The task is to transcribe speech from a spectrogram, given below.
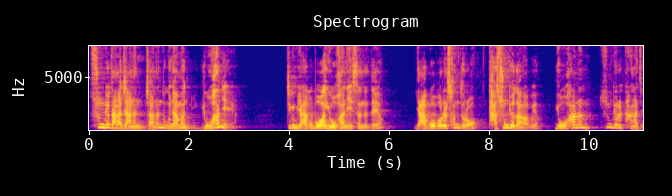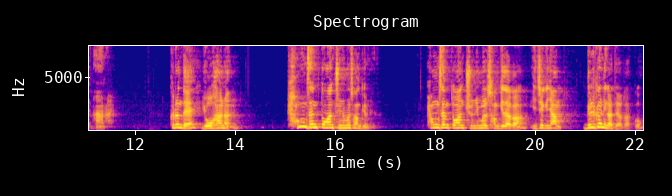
순교 당하지 않은 자는 누구냐면 요한이에요. 지금 야고보와 요한이 있었는데요. 야고보를 선두로 다 순교당하고요. 요한은 순교를 당하지 않아요. 그런데 요한은 평생 동안 주님을 섬깁니다. 평생 동안 주님을 섬기다가 이제 그냥 늙은이가 되어갖고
